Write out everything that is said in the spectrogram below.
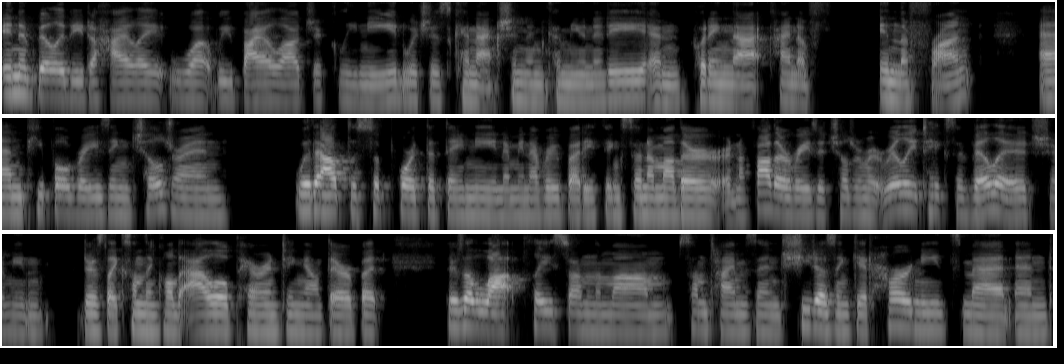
inability to highlight what we biologically need, which is connection and community, and putting that kind of in the front, and people raising children without the support that they need. I mean, everybody thinks that a mother and a father raise a children, but it really takes a village. I mean, there's like something called allo parenting out there, but there's a lot placed on the mom sometimes, and she doesn't get her needs met. And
